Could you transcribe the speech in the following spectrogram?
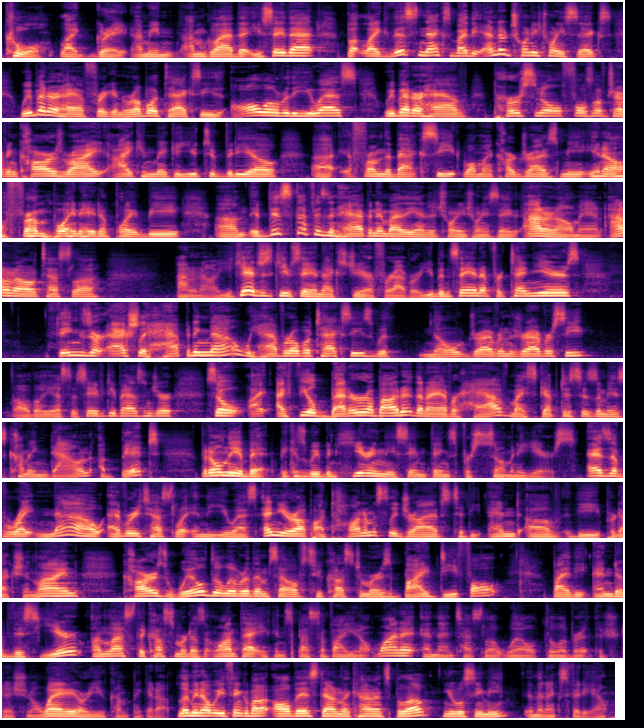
Cool like great. I mean i'm glad that you say that. But like this next by the end of 2026 we better have freaking robo taxis all over the us we better have personal full self-driving cars where i, I can make a youtube video uh, from the back seat while my car drives me you know from point a to point b. Um, if this stuff isn't happening by the end of 2026 i don't know man. I don't know tesla. I don't know. You can't just keep saying next year forever. You've been saying it for 10 years. Things are actually happening now. We have robo taxis with no driver in the driver's seat although yes, the safety passenger. So I, I feel better about it than I ever have. My skepticism is coming down a bit, but only a bit because we've been hearing these same things for so many years. As of right now, every Tesla in the US and Europe autonomously drives to the end of the production line. Cars will deliver themselves to customers by default by the end of this year. Unless the customer doesn't want that, you can specify you don't want it, and then Tesla will deliver it the traditional way or you come pick it up. Let me know what you think about all this down in the comments below. You will see me in the next video.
